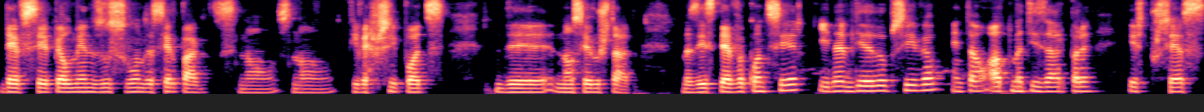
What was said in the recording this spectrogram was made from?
deve ser pelo menos o segundo a ser pago, se não, se não tivermos hipótese de não ser o Estado. Mas isso deve acontecer e, na medida do possível, então automatizar para este processo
